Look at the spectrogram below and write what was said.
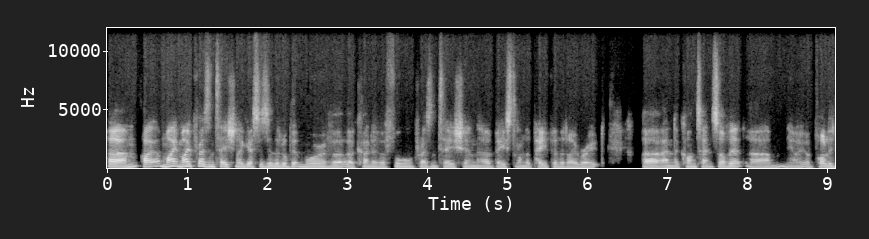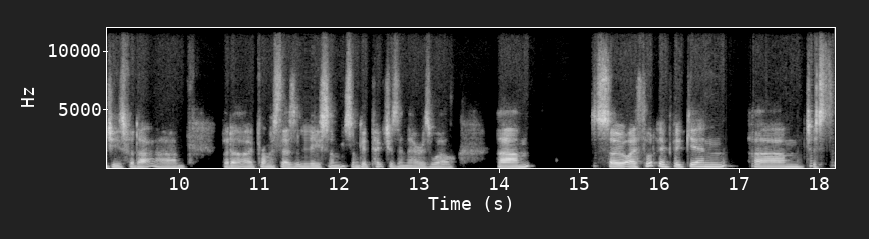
Um, I, my my presentation, I guess, is a little bit more of a, a kind of a formal presentation uh, based on the paper that I wrote uh, and the contents of it. Um, you know, apologies for that, um, but uh, I promise there's at least some some good pictures in there as well. Um, so I thought I'd begin um, just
